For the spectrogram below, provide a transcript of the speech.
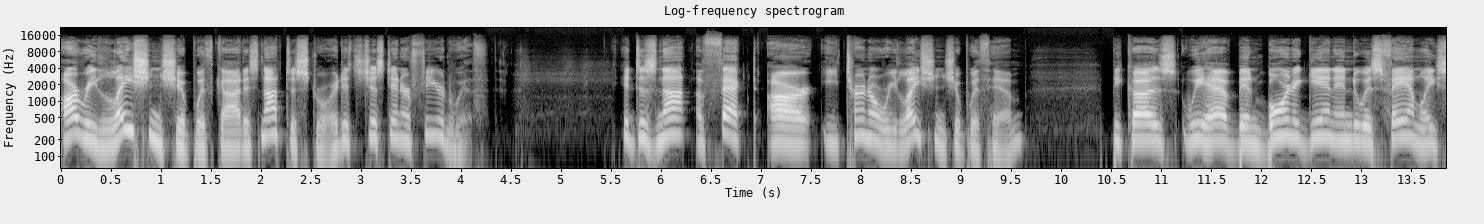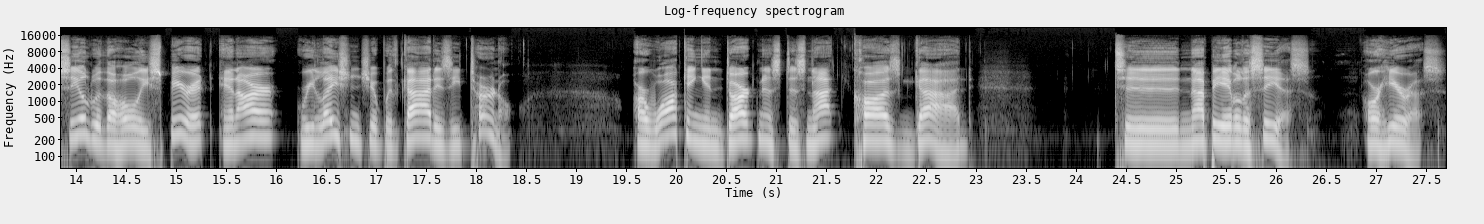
our relationship with God is not destroyed, it's just interfered with. It does not affect our eternal relationship with Him because we have been born again into His family, sealed with the Holy Spirit, and our relationship with God is eternal. Our walking in darkness does not cause God to not be able to see us or hear us.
